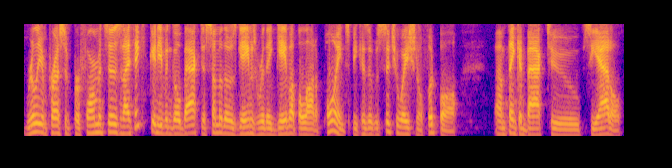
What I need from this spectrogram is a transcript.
really impressive performances, and I think you can even go back to some of those games where they gave up a lot of points because it was situational football. I'm thinking back to Seattle,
